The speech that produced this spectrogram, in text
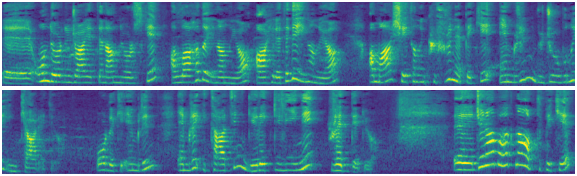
e, 14. ayetten anlıyoruz ki Allah'a da inanıyor, ahirete de inanıyor ama şeytanın küfrü ne peki? Emrin vücubunu inkar ediyor. Oradaki emrin, emre itaatin gerekliliğini reddediyor. Ee, Cenab-ı Hak ne yaptı peki?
